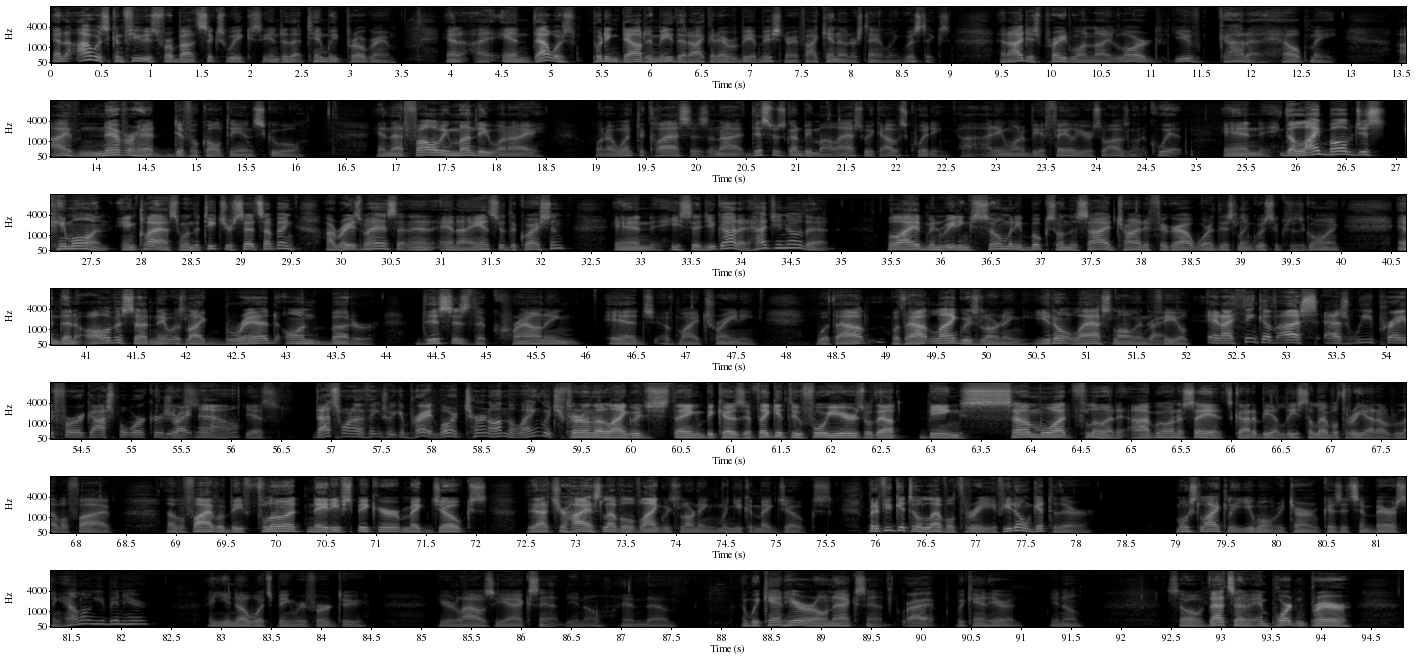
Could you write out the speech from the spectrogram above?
And I was confused for about six weeks into that 10 week program. And, I, and that was putting doubt in me that I could ever be a missionary if I can't understand linguistics. And I just prayed one night, Lord, you've got to help me. I've never had difficulty in school. And that following Monday, when I when I went to classes, and I this was going to be my last week, I was quitting. I, I didn't want to be a failure, so I was going to quit. And the light bulb just came on in class when the teacher said something. I raised my hand and, and I answered the question, and he said, "You got it. How'd you know that?" Well, I had been reading so many books on the side trying to figure out where this linguistics was going. And then all of a sudden, it was like bread on butter. This is the crowning edge of my training. Without without language learning, you don't last long in the field. And I think of us as we pray for gospel workers Yes. right now. Yes. That's one of the things we can pray. Lord, turn on the language for Turn on the language thing because if they get through four years without being somewhat fluent, I'm going to say it, it's got to be at least a level three out of level five. Level five would be fluent, native speaker, make jokes. That's your highest level of language learning when you can make jokes. But if you get to a level three, if you don't get to there, most likely you won't return because it's embarrassing. How long you been here? And you know what's being referred to, your lousy accent, you know, and um, and we can't hear our own accent. Right. We can't hear it, you know. So that's an important prayer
